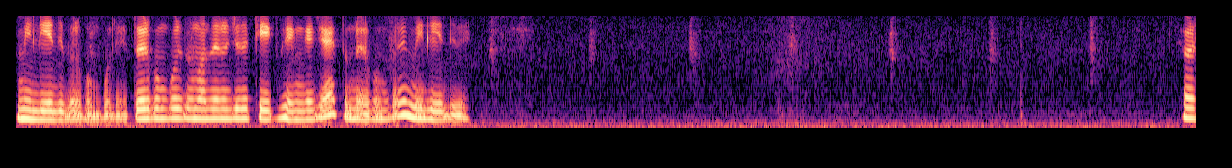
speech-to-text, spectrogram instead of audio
মিলিয়ে দেবো এরকম করে। তো এরকম করে তোমাদের যদি কেক ভেঙে যায়, তোমরা এরকম করে মিলিয়ে দেবে। এবার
